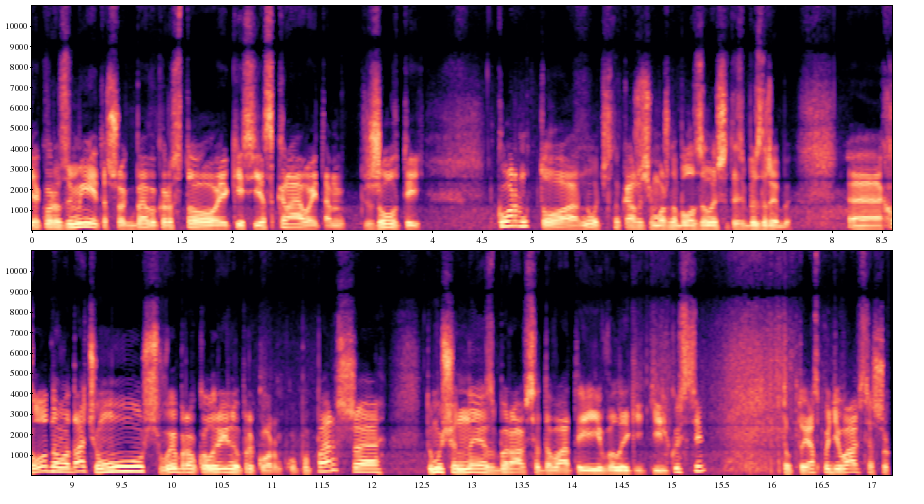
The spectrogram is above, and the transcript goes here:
Як ви розумієте, що якби використовував якийсь яскравий там жовтий корм, то, ну, чесно кажучи, можна було залишитись без риби. Е, холодна вода, чому ж вибрав калорійну прикормку? По-перше, тому що не збирався давати її великій кількості. Тобто я сподівався, що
